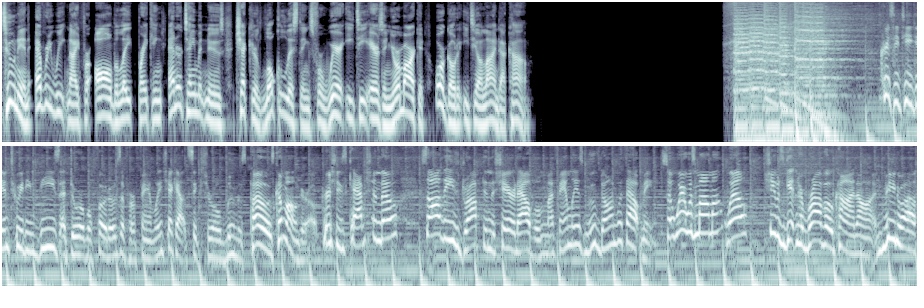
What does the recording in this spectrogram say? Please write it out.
Tune in every weeknight for all the late breaking entertainment news. Check your local listings for where ET airs in your market or go to etonline.com. Chrissy Teigen tweeting these adorable photos of her family. Check out six year old Luna's pose. Come on, girl. Chrissy's caption, though, saw these dropped in the shared album. My family has moved on without me. So, where was Mama? Well, she was getting her BravoCon on. Meanwhile,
